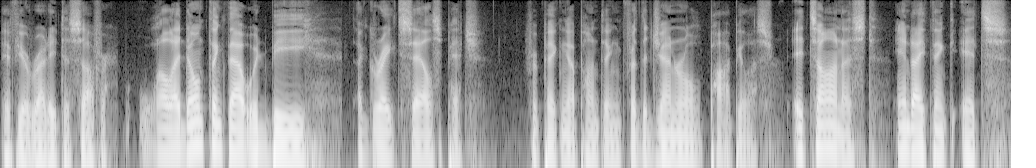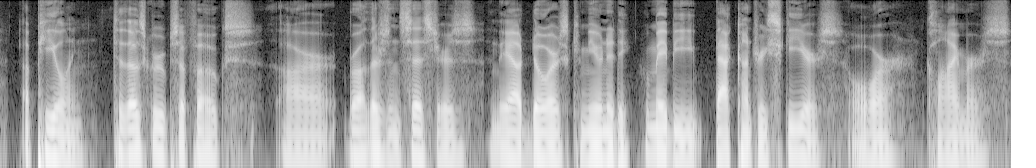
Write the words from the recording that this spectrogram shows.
if you're ready to suffer. Well, I don't think that would be a great sales pitch for picking up hunting for the general populace. It's honest, and I think it's appealing to those groups of folks our brothers and sisters in the outdoors community who may be backcountry skiers or climbers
